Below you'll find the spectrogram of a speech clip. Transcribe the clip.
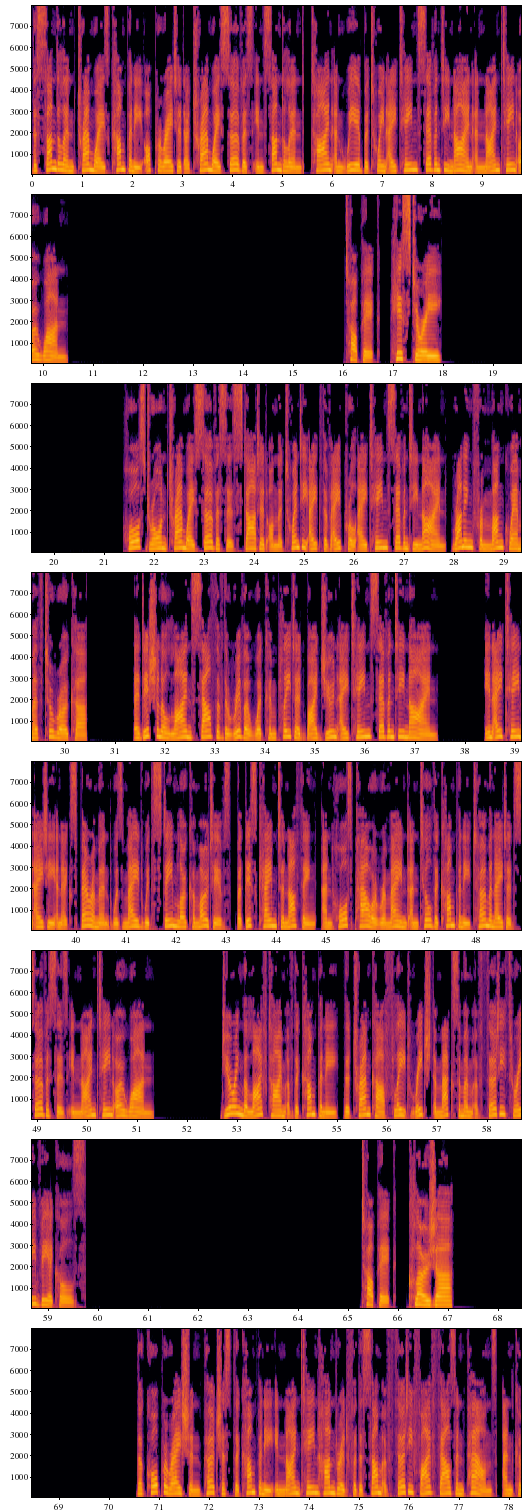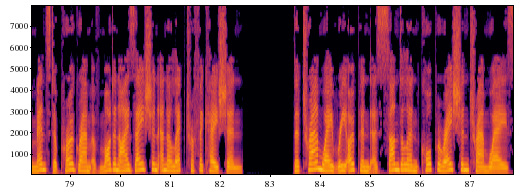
The Sunderland Tramways Company operated a tramway service in Sunderland, Tyne and Wear between 1879 and 1901. History Horse-drawn tramway services started on 28 April 1879, running from Monkwearmouth to Roker. Additional lines south of the river were completed by June 1879. In 1880 an experiment was made with steam locomotives, but this came to nothing, and horsepower remained until the company terminated services in 1901. During the lifetime of the company, the tramcar fleet reached a maximum of 33 vehicles. Closure The corporation purchased the company in 1900 for the sum of £35,000, and commenced a programme of modernisation and electrification. The tramway reopened as Sunderland Corporation Tramways.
